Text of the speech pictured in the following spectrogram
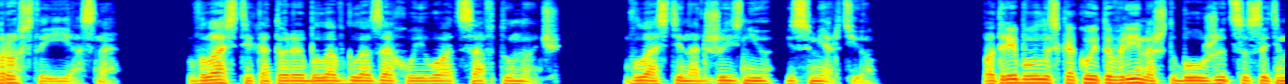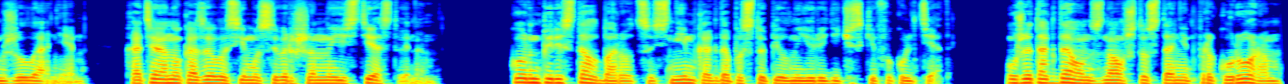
просто и ясно. Власти, которая была в глазах у его отца в ту ночь. Власти над жизнью и смертью. Потребовалось какое-то время, чтобы ужиться с этим желанием, хотя оно казалось ему совершенно естественным. Корн перестал бороться с ним, когда поступил на юридический факультет. Уже тогда он знал, что станет прокурором,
